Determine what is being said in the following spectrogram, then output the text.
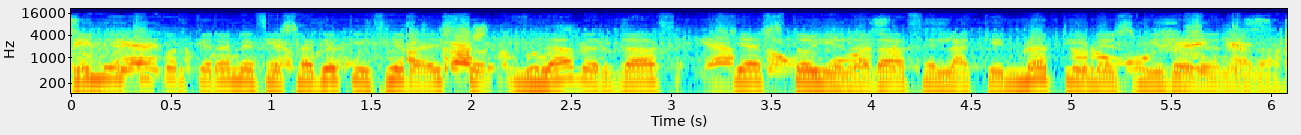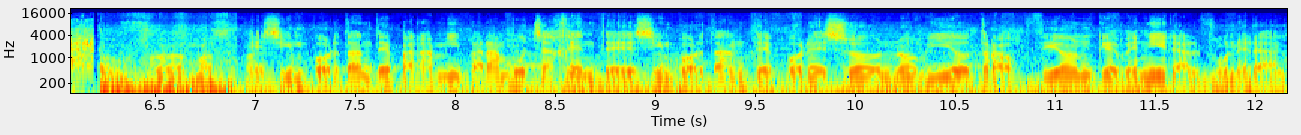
Vine aquí porque era necesario que hiciera esto y la verdad, ya estoy en la edad en la que no tienes miedo de nada. Es importante para mí, para mucha gente es importante, por eso no vi otra opción que venir al funeral.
